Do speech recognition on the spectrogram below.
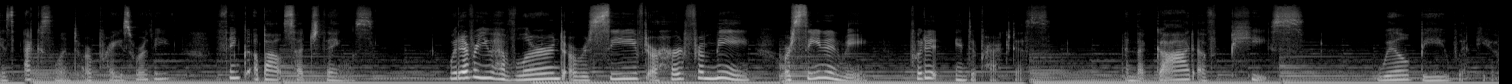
is excellent or praiseworthy, think about such things. Whatever you have learned or received or heard from me or seen in me, put it into practice, and the God of peace will be with you.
